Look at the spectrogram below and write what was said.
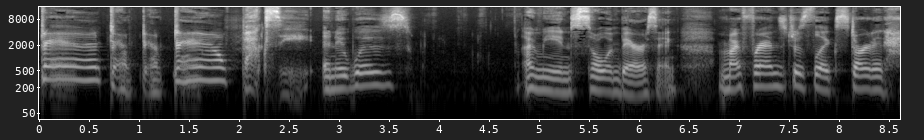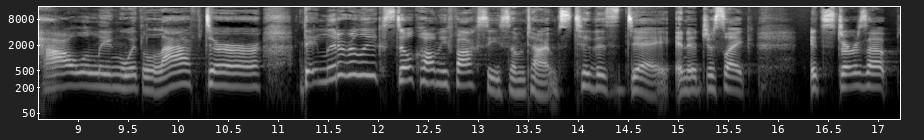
dun, dun, dun, dun, Foxy. And it was, I mean, so embarrassing. My friends just like started howling with laughter. They literally still call me Foxy sometimes to this day. And it just like, it stirs up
